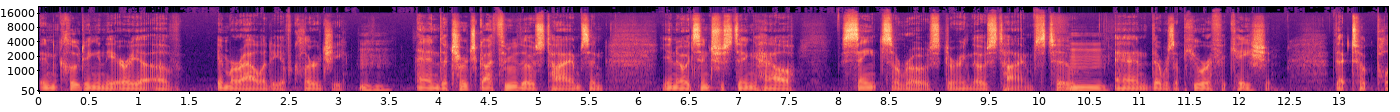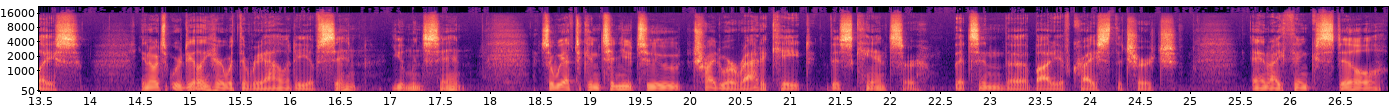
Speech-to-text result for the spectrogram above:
including in the area of immorality of clergy, mm-hmm. and the church got through those times, and you know it's interesting how saints arose during those times too, mm. and there was a purification that took place you know, we're dealing here with the reality of sin, human sin. So we have to continue to try to eradicate this cancer that's in the body of Christ, the church. And I think still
